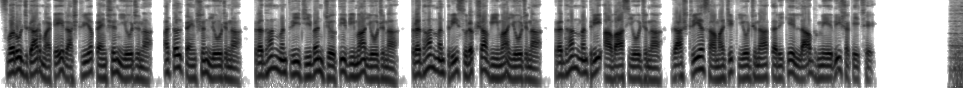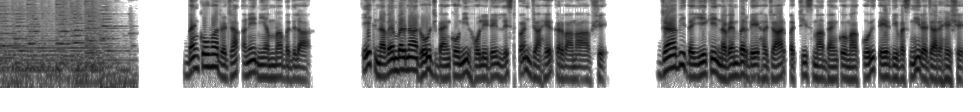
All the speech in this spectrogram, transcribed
સ્વરોજગાર માટે રાષ્ટ્રીય પેન્શન યોજના, અટલ પેન્શન યોજના, પ્રધાનમંત્રી જીવન જ્યોતિ વીમા યોજના, પ્રધાનમંત્રી સુરક્ષા વીમા યોજના પ્રધાનમંત્રી આવાસ યોજના, રાષ્ટ્રીય સામાજિક યોજના તરીકે લાભ મેળવી શકે છે. બેંકોમાં રજા અને નિયમમાં બદલાવ. એક નવેમ્બરના રોજ બેંકોની હોલિડે લિસ્ટ પણ જાહેર કરવામાં આવશે. જણાવી દઈએ કે નવેમ્બર બે હજાર પચીસમાં બેંકોમાં કોઈ તેર દિવસની રજા રહેશે.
